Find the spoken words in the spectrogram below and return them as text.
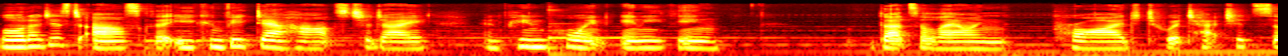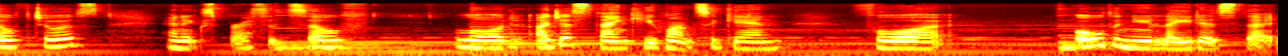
Lord, I just ask that you convict our hearts today and pinpoint anything that's allowing pride to attach itself to us and express itself. Lord, I just thank you once again for all the new leaders that,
